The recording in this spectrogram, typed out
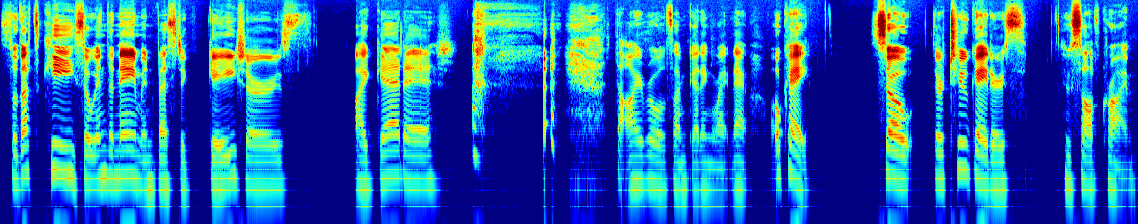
So that's key. So in the name, investigators. I get it. the eye rolls I'm getting right now. Okay. So they're two gators who solve crime.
